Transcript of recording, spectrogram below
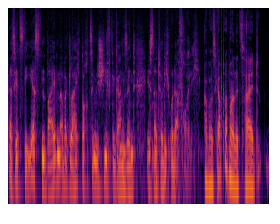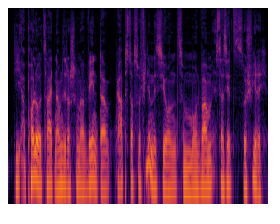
Dass jetzt die ersten beiden aber gleich doch ziemlich schief gegangen sind, ist natürlich unerfreulich. Aber es gab doch mal eine Zeit, die Apollo-Zeiten haben Sie doch schon erwähnt, da gab es doch so viele Missionen zum Mond. Warum ist das jetzt so schwierig?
